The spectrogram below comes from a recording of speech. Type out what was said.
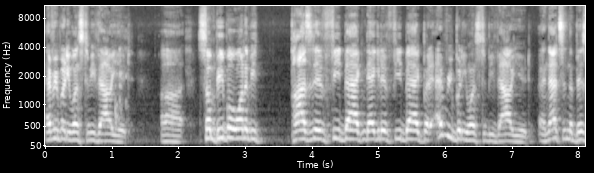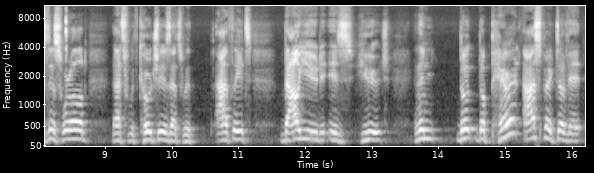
everybody wants to be valued. Uh, some people want to be positive feedback, negative feedback, but everybody wants to be valued, and that's in the business world. That's with coaches. That's with athletes. Valued is huge, and then the the parent aspect of it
